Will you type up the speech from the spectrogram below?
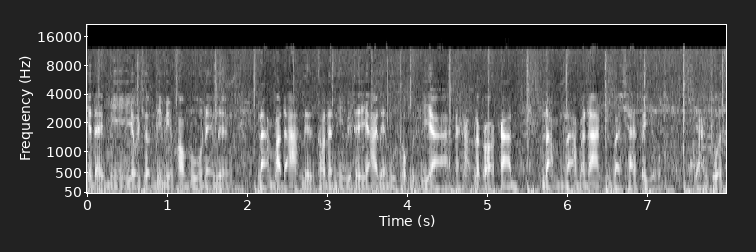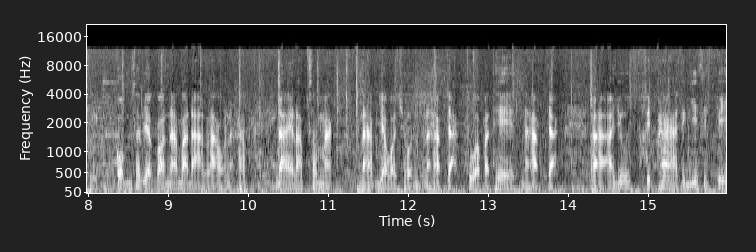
จะได้มีเยาวชนที่มีความรู้ในเรื่องน้ำบาดาลเรื่องธรณีวิทยาเรื่องอุทกวิทยานะครับแล้วก็การนำน้ำบาดาลขึ้นมาใช้ประโยชน์อย่างทั่วถึงกรมทรัพยากรน้ำบาดาลเรานะครับ ได้รับสมัครนะครับเยาวชนนะครับจากทั่วประเทศนะครับจาก อายุ 15ถึง20 ปี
